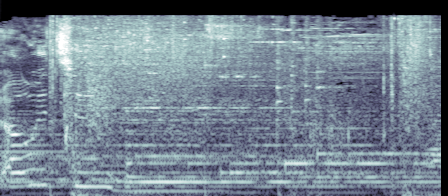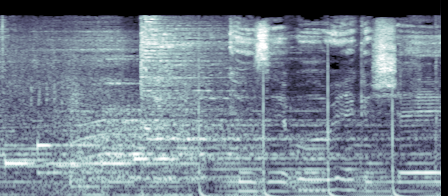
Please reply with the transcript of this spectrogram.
show it to you. Cause it will ricochet.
